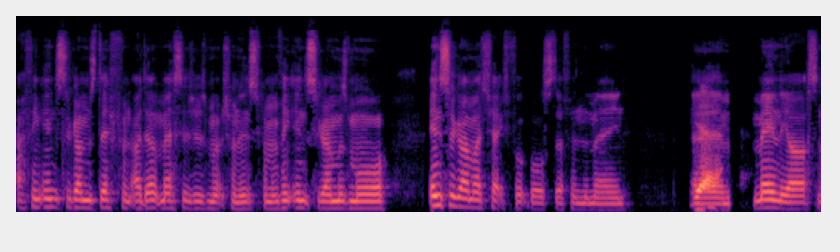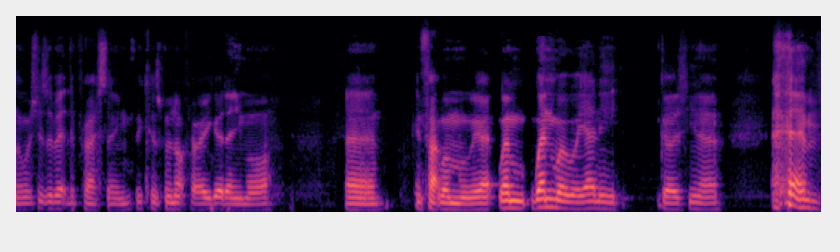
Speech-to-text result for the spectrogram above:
I think Instagram's different. I don't message as much on Instagram. I think Instagram was more Instagram. I checked football stuff in the main, Yeah. um, mainly Arsenal, which is a bit depressing because we're not very good anymore. Uh, in fact, when were we when when were we any good? You know. um,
